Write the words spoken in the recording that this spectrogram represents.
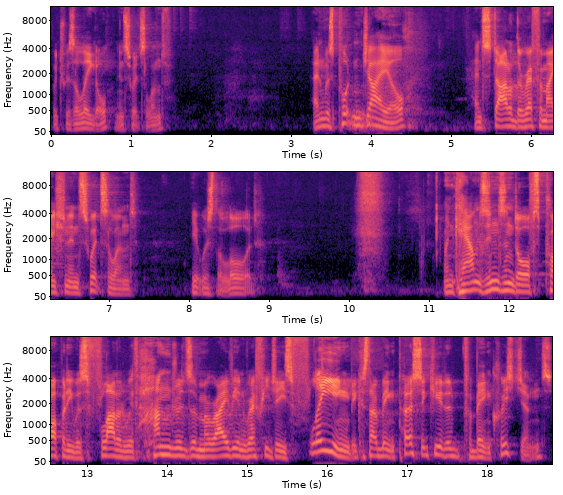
which was illegal in Switzerland, and was put in jail and started the Reformation in Switzerland, it was the Lord. When Count Zinzendorf's property was flooded with hundreds of Moravian refugees fleeing because they were being persecuted for being Christians,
